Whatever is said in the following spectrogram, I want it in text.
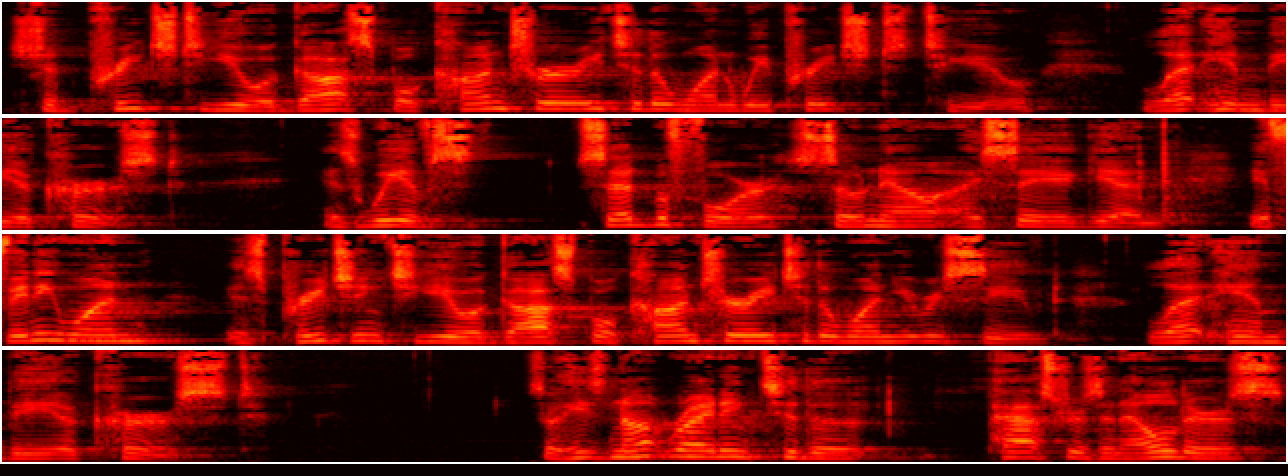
should preach to you a gospel contrary to the one we preached to you, let him be accursed. As we have said before, so now I say again, if anyone is preaching to you a gospel contrary to the one you received, let him be accursed. So he's not writing to the pastors and elders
